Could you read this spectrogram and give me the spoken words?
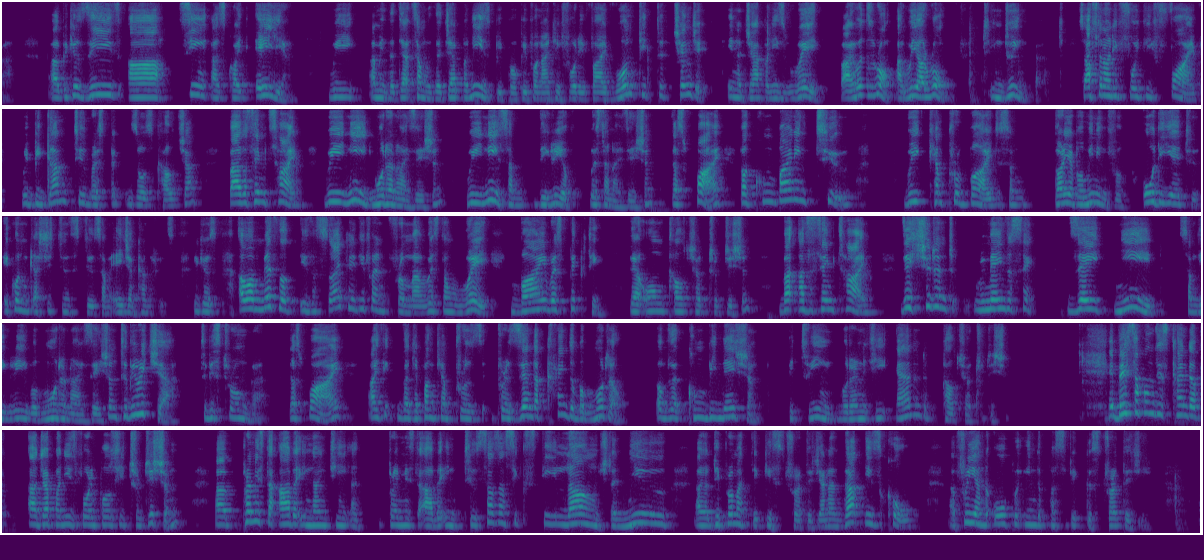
uh, because these are seen as quite alien. We, I mean, the, some of the Japanese people before 1945 wanted to change it in a Japanese way, but I was wrong. Uh, we are wrong in doing that. So after 1945, we began to respect those culture, but at the same time, we need modernization. We need some degree of westernization. That's why, but combining two, we can provide some variable meaningful ODA to economic assistance to some Asian countries because our method is slightly different from a Western way by respecting their own culture tradition, but at the same time, they shouldn't remain the same. They need some degree of modernization to be richer, to be stronger. That's why I think that Japan can pre- present a kind of a model of the combination between modernity and cultural tradition. And based upon this kind of uh, Japanese foreign policy tradition, uh, Prime Minister Abe in 19, uh, Prime Minister Abe in 2016 launched a new uh, diplomatic strategy, and that is called a free and open Indo-Pacific strategy.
